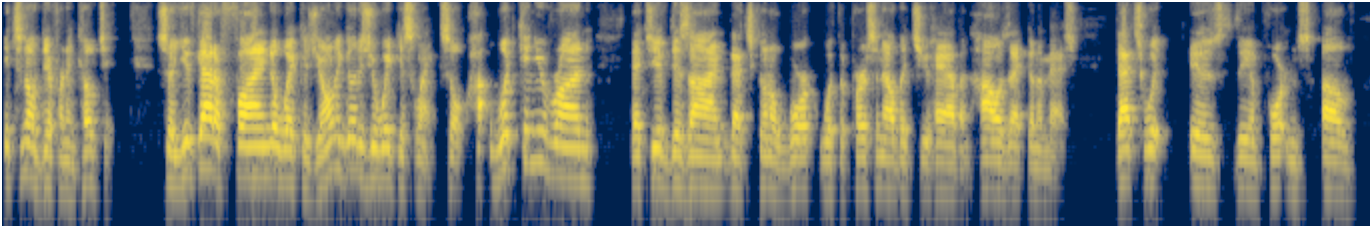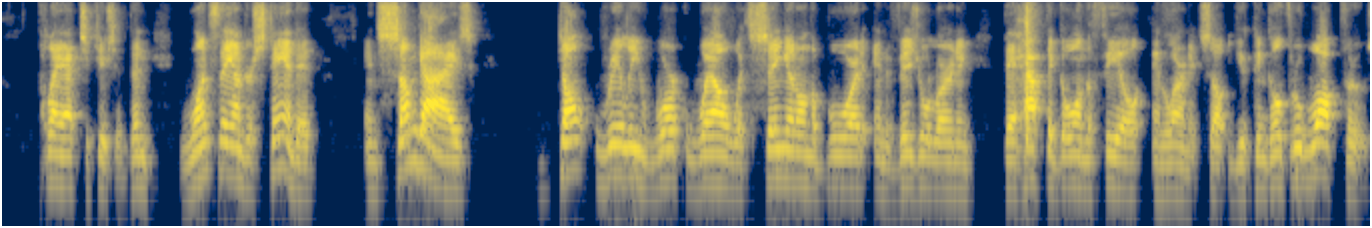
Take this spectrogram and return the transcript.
It's no different in coaching. So you've got to find a way because you're only good as your weakest link. So how, what can you run that you've designed that's going to work with the personnel that you have, and how is that going to mesh? That's what is the importance of play execution. Then once they understand it, and some guys don't really work well with seeing it on the board and visual learning. They have to go on the field and learn it. So you can go through walkthroughs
